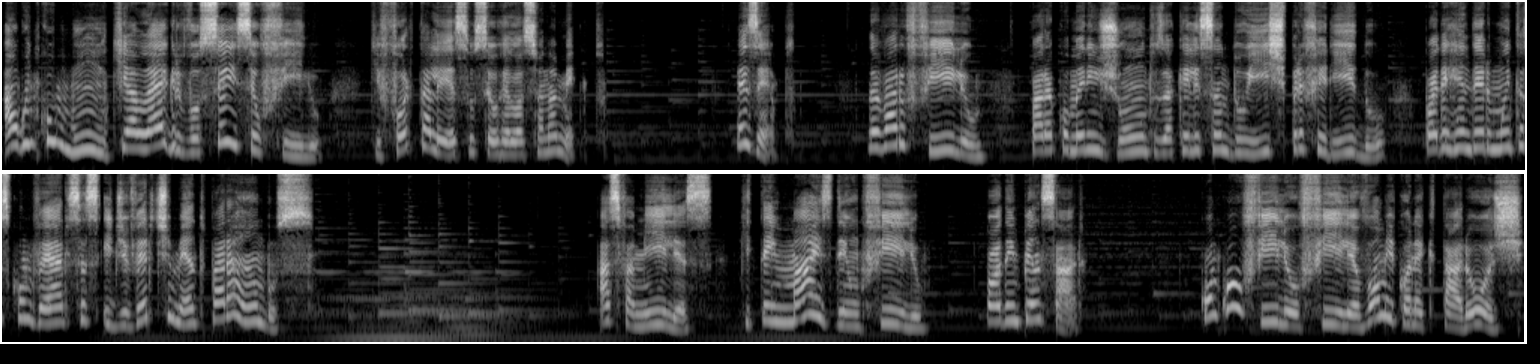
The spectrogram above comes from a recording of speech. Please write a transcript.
Algo em comum que alegre você e seu filho, que fortaleça o seu relacionamento. Exemplo: levar o filho para comerem juntos aquele sanduíche preferido pode render muitas conversas e divertimento para ambos. As famílias que têm mais de um filho podem pensar: com qual filho ou filha vou me conectar hoje?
